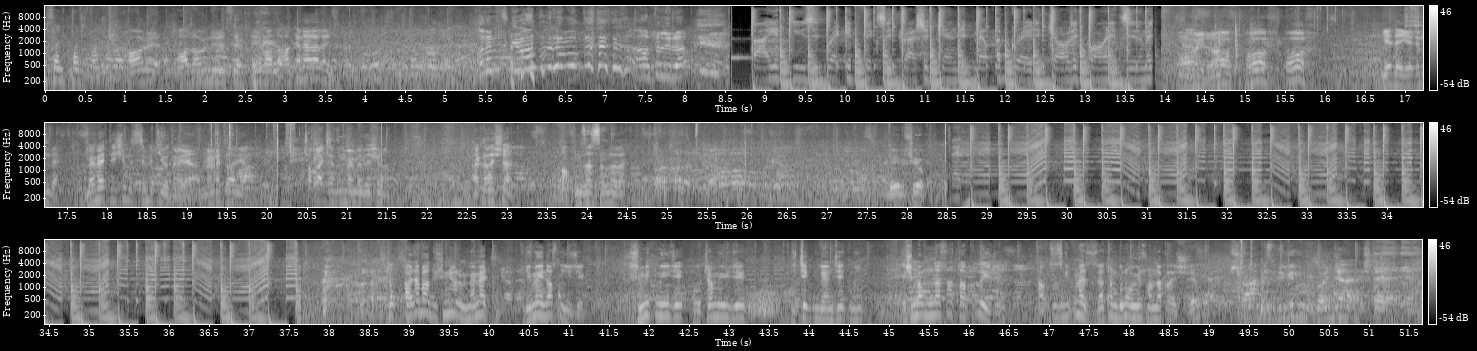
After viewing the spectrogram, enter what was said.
Sen kaç tane var? Abi adamın birisi. Eyvallah. Hakkını helal et. Ananız gibi 6 lira buldu. 6 lira. Of of of. Ye de yedim de. Mehmet de şimdi simit yiyordur ya. Mehmet var ya. Çok acıdım Mehmet'e şu an. Arkadaşlar aklınıza sığınarak. Böyle bir şey yok. Çok acaba düşünüyorum Mehmet yemeği nasıl yiyecek? Simit mi yiyecek, poğaça mı yiyecek, yiyecek dilenecek mi? E şimdi ben bundan sonra tatlı da yiyeceğim. Tatsız gitmez. Zaten bunu oyun sonuna kadar içeceğim. Şu an biz bir gün boyunca işte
